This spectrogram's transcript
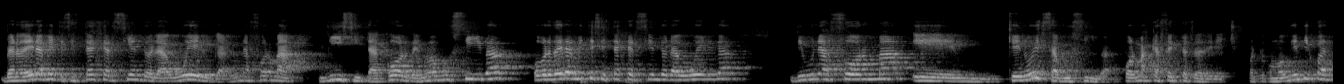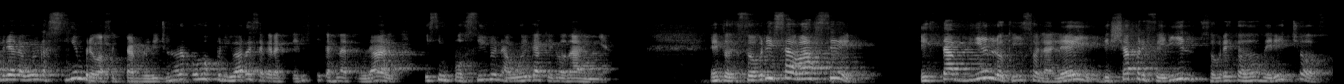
verdaderamente se está ejerciendo la huelga de una forma lícita, acorde, no abusiva, o verdaderamente se está ejerciendo la huelga de una forma eh, que no es abusiva, por más que afecte a otros derechos. Porque como bien dijo Andrea, la huelga siempre va a afectar derechos. No la podemos privar de esa característica, es natural. Es imposible una huelga que no daña. Entonces, sobre esa base, ¿está bien lo que hizo la ley de ya preferir sobre estos dos derechos?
